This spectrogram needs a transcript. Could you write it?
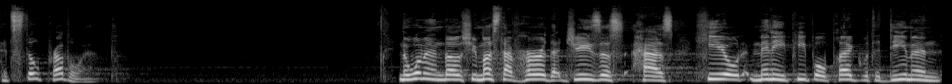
it's still prevalent. And the woman, though she must have heard that Jesus has healed many people plagued with a demon,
